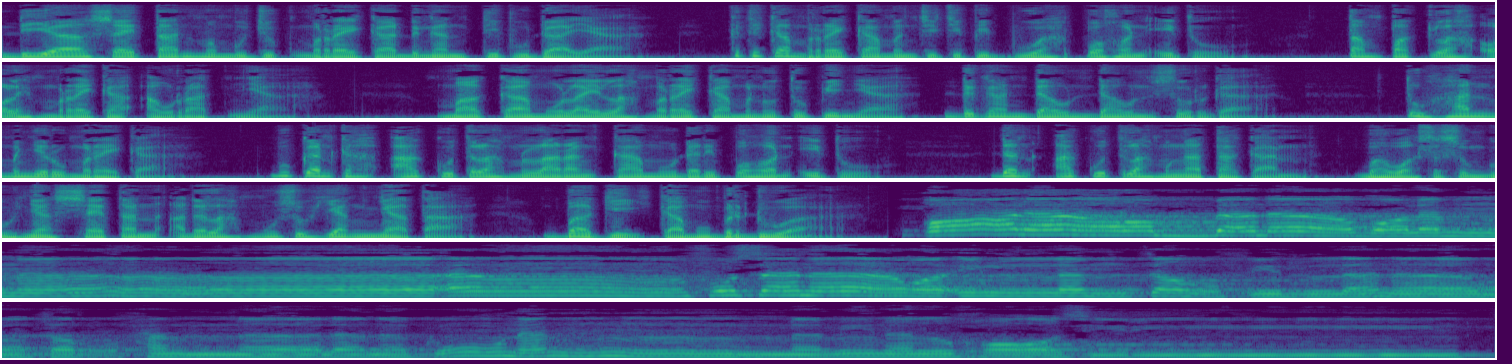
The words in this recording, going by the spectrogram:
Dia setan membujuk mereka dengan tipu daya. Ketika mereka mencicipi buah pohon itu, tampaklah oleh mereka auratnya. Maka mulailah mereka menutupinya dengan daun-daun surga. Tuhan menyeru mereka, Bukankah aku telah melarang kamu dari pohon itu? Dan aku telah mengatakan, bahwa sesungguhnya setan adalah musuh yang nyata bagi kamu berdua. قالا ربنا ظلمنا أنفسنا وإن لم تغفر لنا وترحمنا لنكونن من الخاسرين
